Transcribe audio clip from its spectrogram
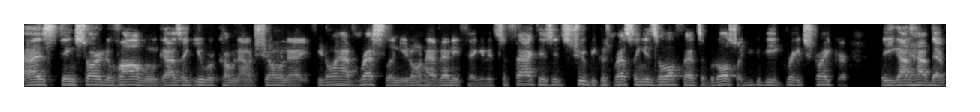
As things started evolving, guys like you were coming out showing that if you don't have wrestling, you don't have anything. And it's the fact is it's true because wrestling is offensive, but also you could be a great striker, but you got to have that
